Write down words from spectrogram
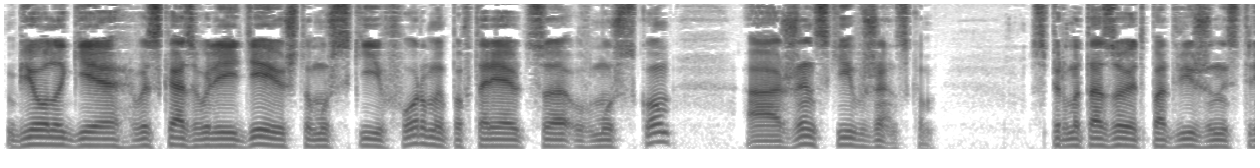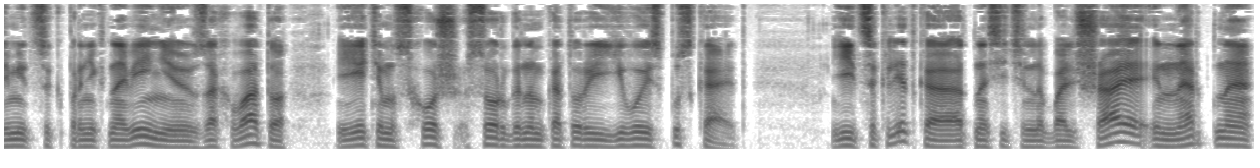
Биологи высказывали идею, что мужские формы повторяются в мужском, а женские в женском. Сперматозоид подвижен и стремится к проникновению, захвату, и этим схож с органом, который его испускает. Яйцеклетка относительно большая, инертная,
